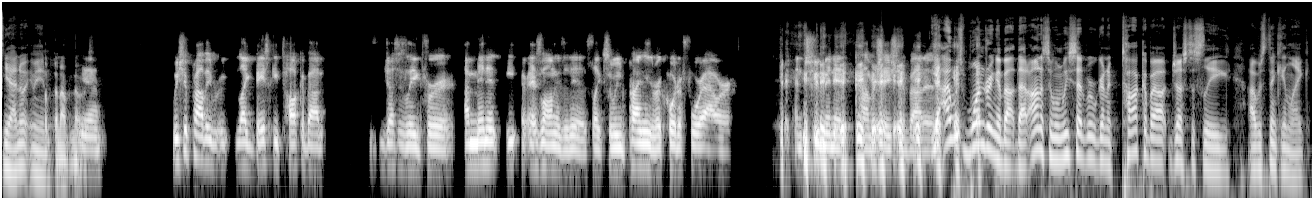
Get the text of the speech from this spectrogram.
yeah, I know what you mean. Something I've noticed. Yeah, we should probably like basically talk about Justice League for a minute, as long as it is. Like, so we probably need to record a four-hour and two-minute conversation about it. Yeah, I was wondering about that. Honestly, when we said we were going to talk about Justice League, I was thinking like,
